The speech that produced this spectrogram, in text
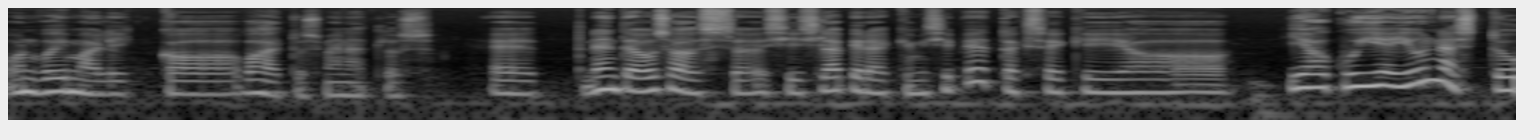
on võimalik ka vahetusmenetlus et nende osas äh, siis läbirääkimisi peetaksegi ja, ja kui ei õnnestu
